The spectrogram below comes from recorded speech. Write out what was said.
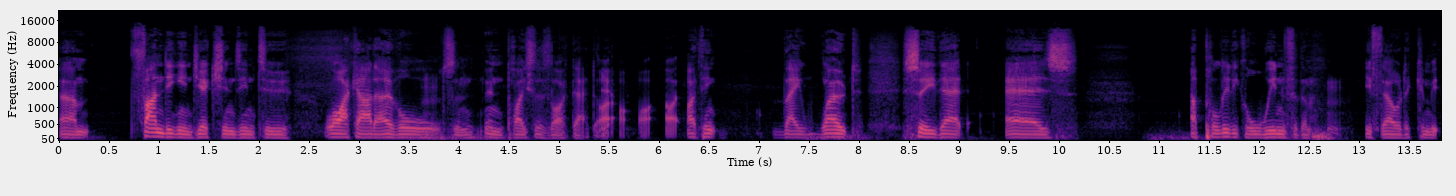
um, funding injections into Leichhardt Ovals and, and places like that. I, I, I think they won't see that as a political win for them hmm. if they were to commit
